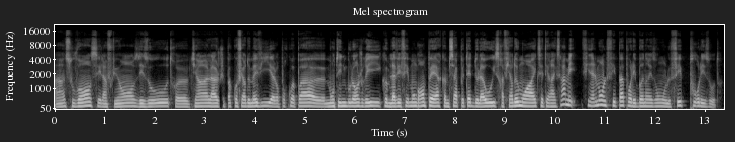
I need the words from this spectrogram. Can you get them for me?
Hein, souvent, c'est l'influence des autres. Euh, tiens, là, je sais pas quoi faire de ma vie, alors pourquoi pas euh, monter une boulangerie comme l'avait fait mon grand-père, comme ça, peut-être de là-haut, il sera fier de moi, etc., etc. Mais finalement, on le fait pas pour les bonnes raisons, on le fait pour les autres.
